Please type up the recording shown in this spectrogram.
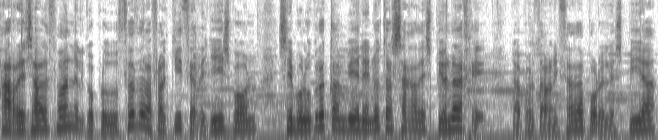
Harry Saltzman, el coproductor de la franquicia de James Bond, se involucró también en otra saga de espionaje, la protagonizada por el espía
